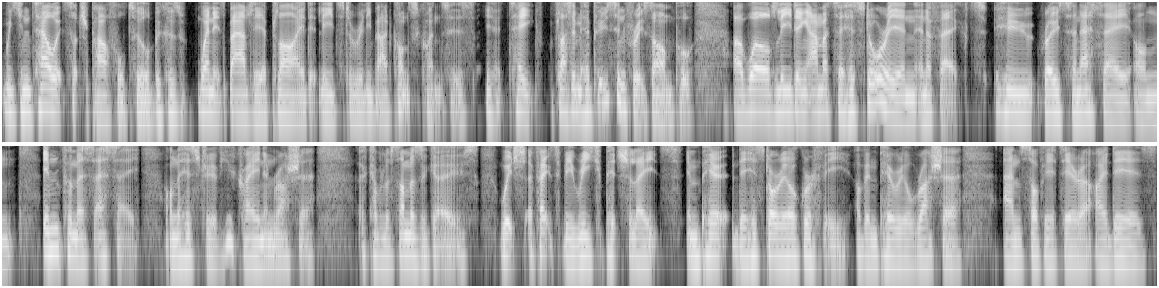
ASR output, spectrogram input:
We can tell it's such a powerful tool because when it's badly applied, it leads to really bad consequences. You know, take Vladimir Putin, for example, a world leading amateur historian, in effect, who wrote an essay on, infamous essay on the history of Ukraine and Russia a couple of summers ago, which effectively recapitulates imper- the historiography of imperial Russia and Soviet era ideas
